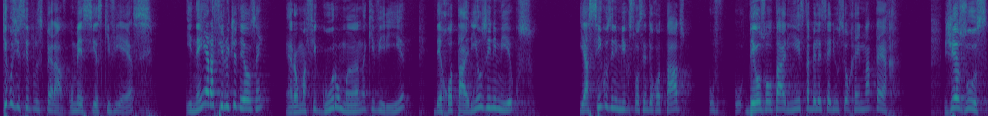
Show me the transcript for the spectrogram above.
que, que os discípulos esperavam? O Messias que viesse, e nem era filho de Deus, hein? Era uma figura humana que viria, derrotaria os inimigos, e assim que os inimigos fossem derrotados, o, o Deus voltaria e estabeleceria o seu reino na terra. Jesus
